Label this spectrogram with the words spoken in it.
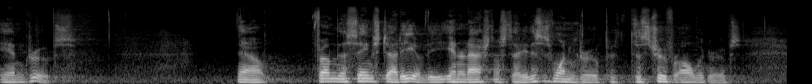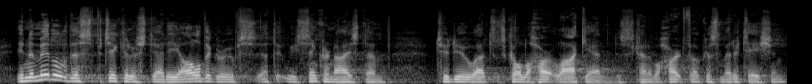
in groups. Now, from the same study of the international study, this is one group, this is true for all the groups. In the middle of this particular study, all of the groups, we synchronized them to do what's called a heart lock in. This is kind of a heart focused meditation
